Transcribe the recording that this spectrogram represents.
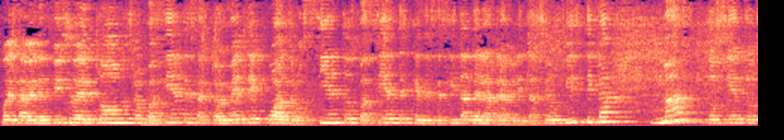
pues a beneficio de todos nuestros pacientes, actualmente 400 pacientes que necesitan de la rehabilitación física, más 200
